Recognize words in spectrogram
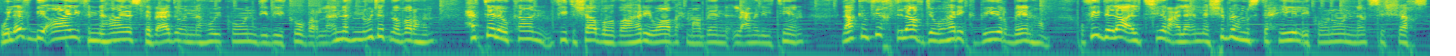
والاف بي اي في النهاية استبعدوا إنه هو يكون دي بي كوبر. لأنه من وجهة نظرهم حتى لو كان في تشابه ظاهري واضح ما بين العمليتين لكن في اختلاف جوهري كبير بينهم. وفي دلائل تشير على انه شبه مستحيل يكونون نفس الشخص.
